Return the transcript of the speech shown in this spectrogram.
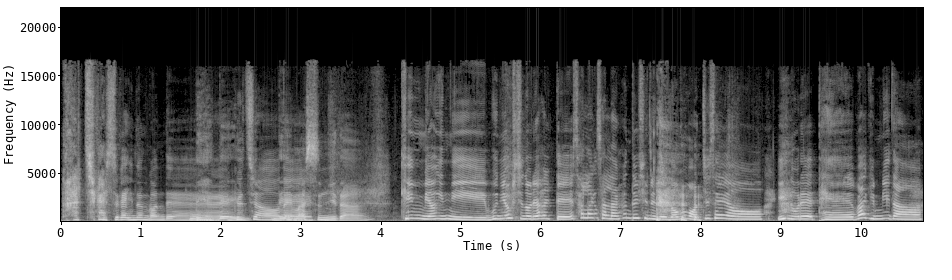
같이 갈 수가 있는 건데. 네, 네. 그렇죠. 네, 맞습니다. 김명희님, 문희옥 씨 노래 할 때 살랑살랑 흔드시는데 너무 멋지세요. 이 노래 대박입니다.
